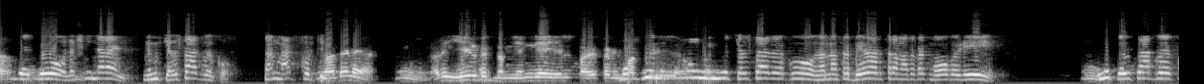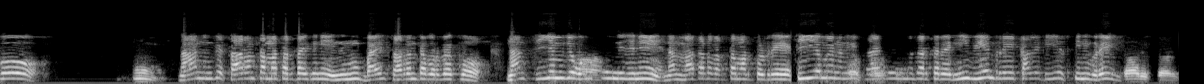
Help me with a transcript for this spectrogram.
ಆಗ್ಬೇಕು. ಲಕ್ಷ್ಮೀನಾರಾಯಣ್ ನಿಮ್ಗೆ ಕೆಲಸ ಆಗ್ಬೇಕು. ನಾನ್ ಮಾಡ್ಕೊಡ್ತೀನಿ. ಅದೇನೆ ಹ್ಮ್ ಅದೇ ಹೇಳ್ಬೇಕು ನಮ್ಗೆ ಹೆಂಗೆ ಎಲ್ಲಿ ರೆಕಾರ್ಡಿಂಗ್ ಮಾಡ್ತೀವಿ ಲಕ್ಷ್ಮೀನಾರಾಯಣ್ ನಿಮ್ಗೆ ಕೆಲಸ ಆಗ್ಬೇಕು. ನನ್ನ ಹತ್ರ ಬೇರೆ ಹತ್ರ ಮಾತಾಡಕ್ ಹೋಗ್ಬೇಡಿ. ಹ್ಮ್. ನಿಮ್ಗೆ ಕೆಲಸ ಆಗ್ಬೇಕು. ನಾನ್ ನಿಮ್ಗೆ ಸಾರ್ ಅಂತ ಮಾತಾಡ್ತಾ ಇದ್ದೀನಿ. ನಿಮ್ ಬಾಯಿ ಸಾರ್ ಅಂತ ಬರ್ಬೇಕು. ನಾನ್ ಸಿಎಂ ಗೆ ಒಪ್ಕೊಂಡಿದೀನಿ ನಾನ್ ಮಾತಾಡೋದು ಅರ್ಥ ಮಾಡ್ಕೊಳ್ರಿ. ಸಿಎಂ ನನಗೆ ಮಾತಾಡ್ತಾರೆ. ಮಾತಾಡ್ತಾರೆ ಏನ್ರಿ ಖಾಲಿ ಡಿ ಎಸ್ ಪಿ ನೀವು ರೀ? ಸಾರಿ ಸಾರಿ.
